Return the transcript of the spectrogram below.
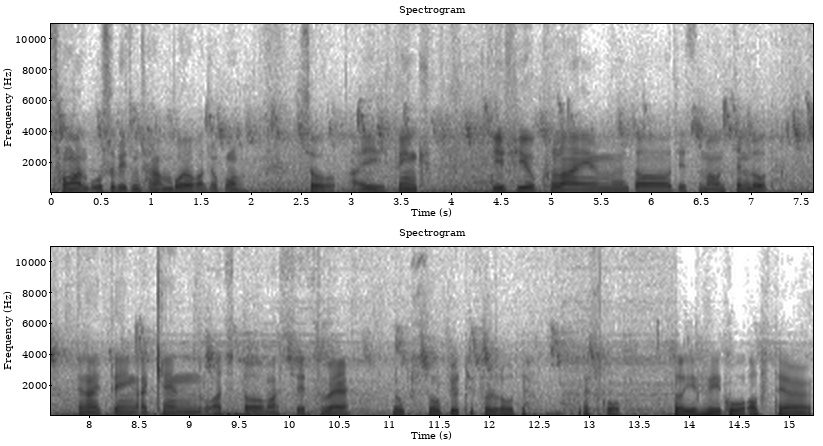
성한 모습이 좀 잘 안 보여가지고 so I think if you climb the this mountain road then I think I can watch the masjid well looks so beautiful road let's go so if we go upstairs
